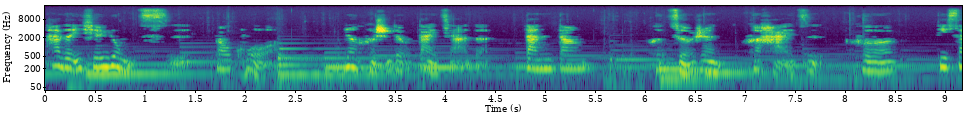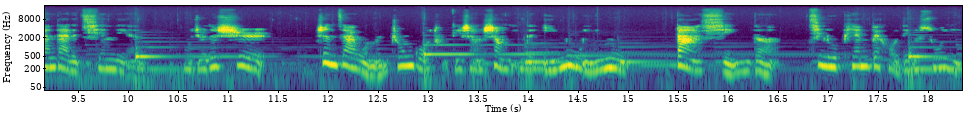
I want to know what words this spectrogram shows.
他的一些用词，包括任何事都有代价的担当和责任和孩子和第三代的牵连，我觉得是正在我们中国土地上上演的一幕一幕大型的纪录片背后的一个缩影，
